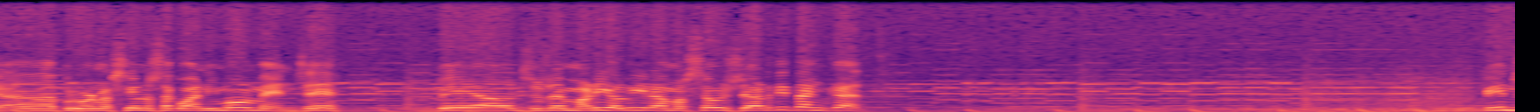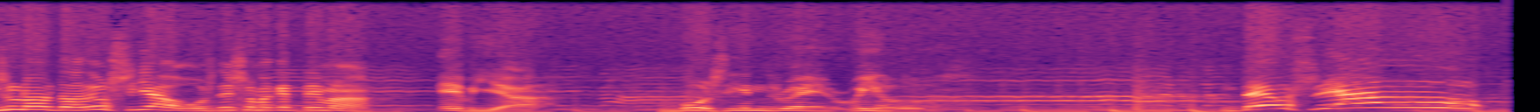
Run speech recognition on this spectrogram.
que la programació no s'acaba ni molt menys, eh? Ve el Josep Maria Elvira amb el seu jardí tancat. Fins una altra, adeu-siau, us deixo amb aquest tema. Evia, Buzz Indre Real. Adeu-siau!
